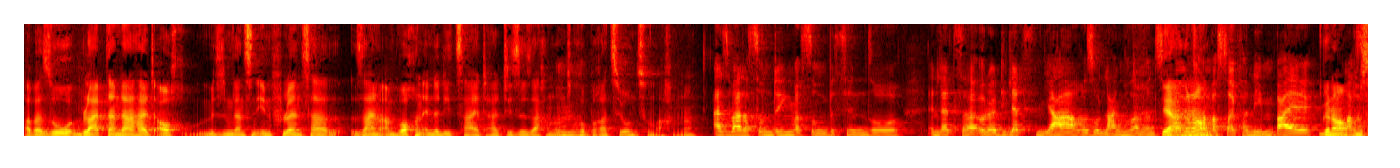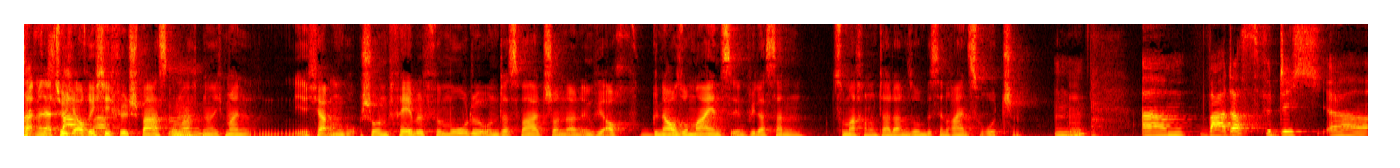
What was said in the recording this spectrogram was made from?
Aber so bleibt dann da halt auch mit diesem ganzen Influencer sein am Wochenende die Zeit, halt diese Sachen und mhm. Kooperationen zu machen. Ne? Also war das so ein Ding, was so ein bisschen so in letzter oder die letzten Jahre so langsam ins ja, genau. Kam, was du einfach nebenbei Genau, und es hat mir natürlich Spaß auch richtig viel Spaß gemacht. Mhm. Ne? Ich meine, ich habe schon ein Fable für Mode und das war halt schon dann irgendwie auch genauso meins, irgendwie das dann zu machen und da dann so ein bisschen reinzurutschen. Mhm. Mhm. Ähm, war das für dich äh,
